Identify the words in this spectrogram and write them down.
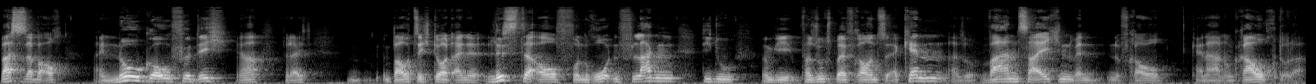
was ist aber auch ein No-Go für dich, ja, vielleicht baut sich dort eine Liste auf von roten Flaggen, die du irgendwie versuchst bei Frauen zu erkennen, also Warnzeichen, wenn eine Frau keine Ahnung, raucht oder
